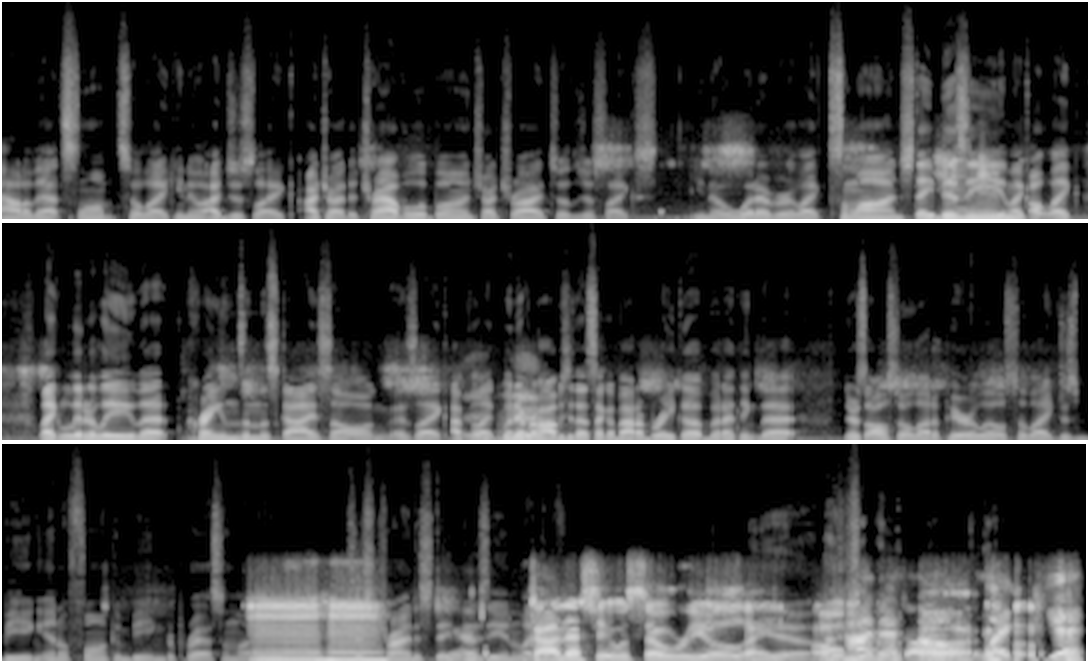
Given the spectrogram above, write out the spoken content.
out of that slump. So like, you know, I just like I tried to travel a bunch. I tried to just like, you know, whatever, like Solange, stay busy, and like, oh, like, like literally that "Cranes in the Sky" song is like, I feel like whatever. Mhm. Obviously, that's like about a breakup, but I think that there's also a lot of parallels to like just being in a funk and being depressed and like just Mhm. trying to stay Yeah. busy and like God, a- that shit was so real. Like, Yeah. oh God, my God, that God. song, like, yes.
